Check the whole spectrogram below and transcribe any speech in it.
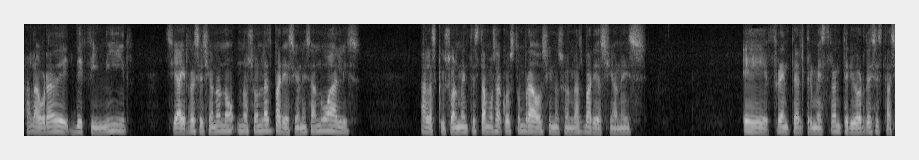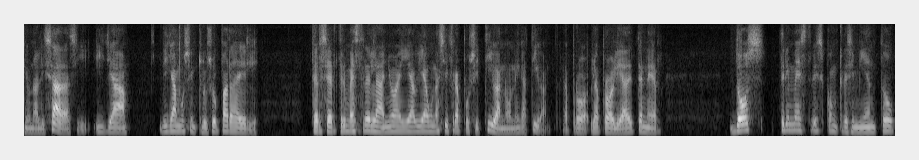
a la hora de definir si hay recesión o no, no son las variaciones anuales a las que usualmente estamos acostumbrados, sino son las variaciones eh, frente al trimestre anterior desestacionalizadas y, y ya, digamos, incluso para el tercer trimestre del año ahí había una cifra positiva, no negativa. La, la probabilidad de tener dos trimestres con crecimiento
